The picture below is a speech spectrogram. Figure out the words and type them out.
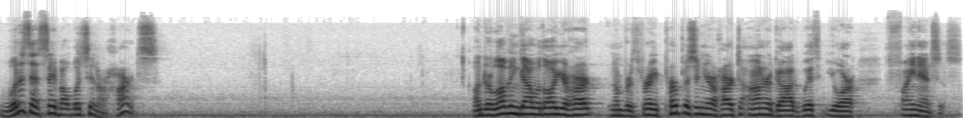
what does that say about what's in our hearts? Under loving God with all your heart, number three, purpose in your heart to honor God with your finances.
